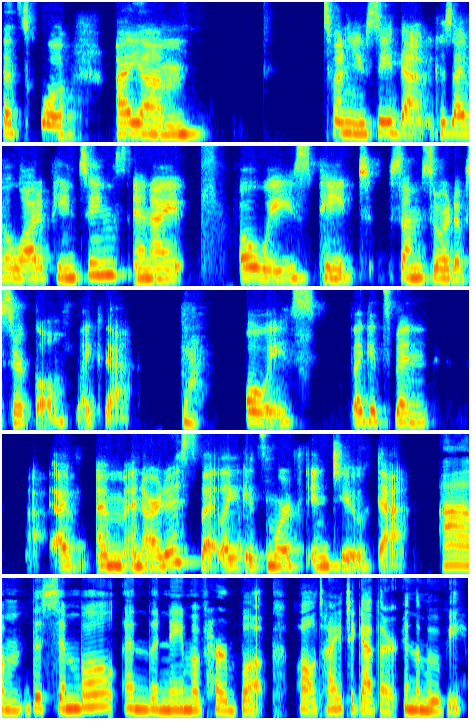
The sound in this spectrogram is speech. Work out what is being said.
That's cool. I um it's funny you say that because I have a lot of paintings and I always paint some sort of circle like that. Yeah. Always. Like it's been i am an artist, but like it's morphed into that. Um, the symbol and the name of her book all tie together in the movie.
